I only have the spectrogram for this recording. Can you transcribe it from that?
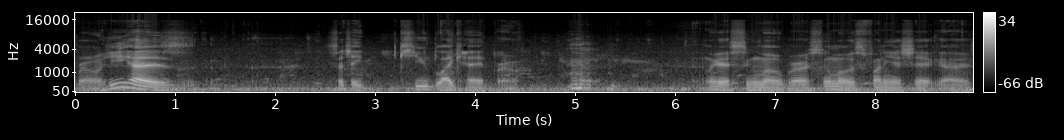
Bro, he has such a cube-like head, bro. Look at Sumo, bro. Sumo is funny as shit, guys.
